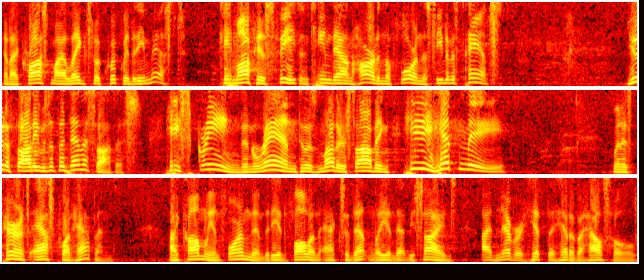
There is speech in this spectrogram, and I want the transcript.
and I crossed my legs so quickly that he missed, came off his feet, and came down hard on the floor in the seat of his pants. You'd have thought he was at the dentist's office. He screamed and ran to his mother, sobbing, He hit me! When his parents asked what happened, I calmly informed them that he had fallen accidentally and that besides, I'd never hit the head of a household.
